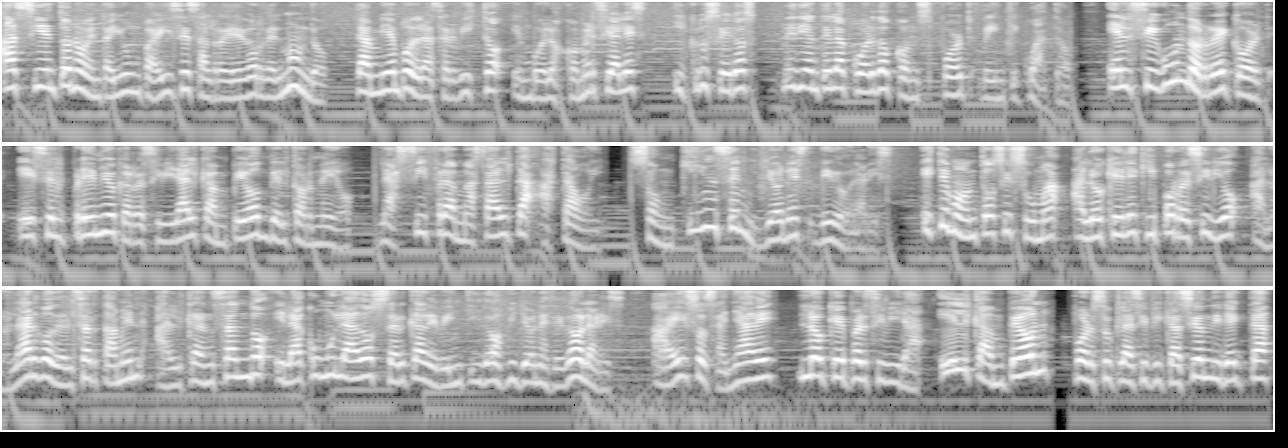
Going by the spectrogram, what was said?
a 191 países alrededor del mundo. También podrá ser visto en vuelos comerciales y cruceros mediante el acuerdo con Sport 24. El segundo récord es el premio que recibirá el campeón del torneo, la cifra más alta hasta hoy. Son 15 millones de dólares. Este monto se suma a lo que el equipo recibió a lo largo del certamen, alcanzando el acumulado cerca de 22 millones de dólares. A eso se añade lo que percibirá el campeón por su clasificación directa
